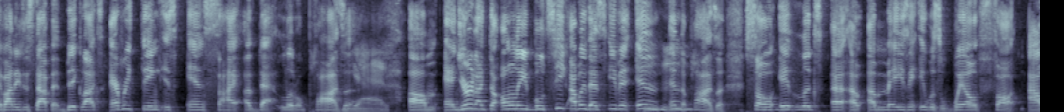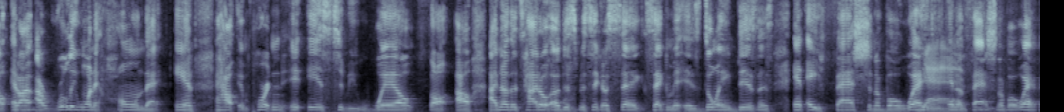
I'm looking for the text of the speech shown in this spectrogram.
If I need to stop at Big Lots, everything is inside of that little plaza. Yes. Um, and you're like the only boutique, I believe, that's even in in the plaza. So it looks uh, uh, amazing. It was well thought out, and I, I really want to hone that and how important it is to be well thought out. I know the title of this particular seg- segment is "Doing Business in a Fashionable Way." In a fashionable way.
